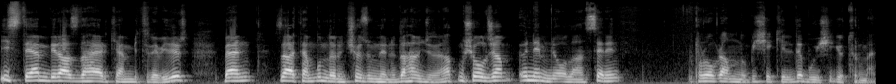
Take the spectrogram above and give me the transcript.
İsteyen biraz daha erken bitirebilir. Ben zaten bunların çözümlerini daha önceden atmış olacağım. Önemli olan senin programlı bir şekilde bu işi götürmen.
